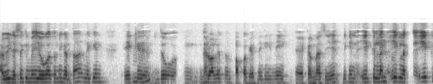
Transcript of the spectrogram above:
अभी जैसे कि मैं योगा तो नहीं करता लेकिन एक हम्म। जो घर वाले तो पापा कहते हैं कि नहीं करना चाहिए लेकिन एक लग, एक लगता है एक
